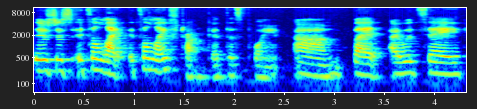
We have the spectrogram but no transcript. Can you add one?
there's just, it's a life, it's a life trunk at this point. Um, but I would say,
